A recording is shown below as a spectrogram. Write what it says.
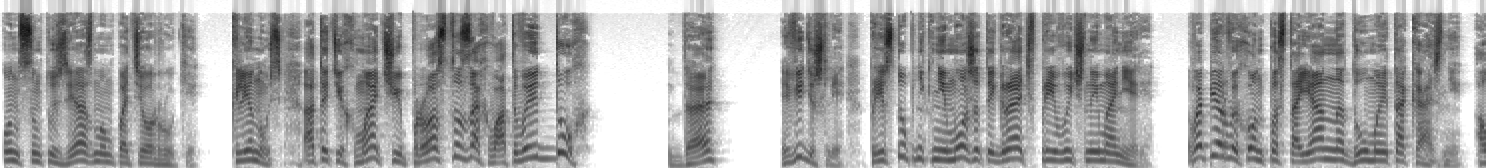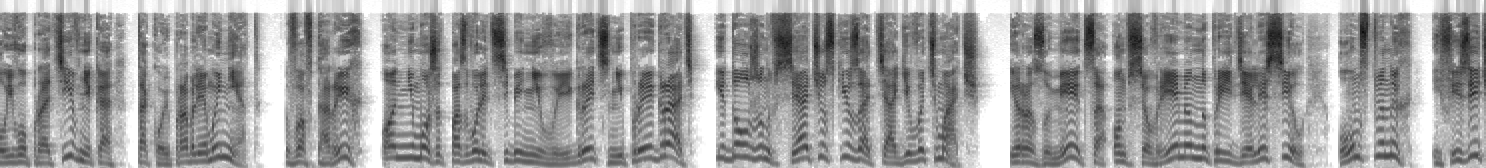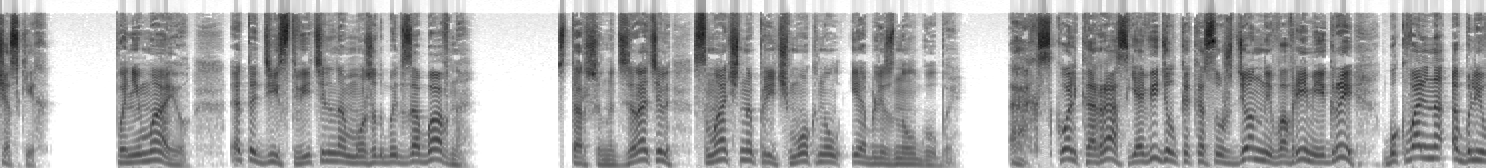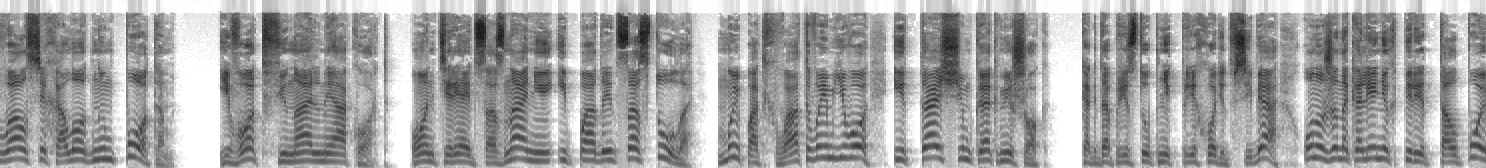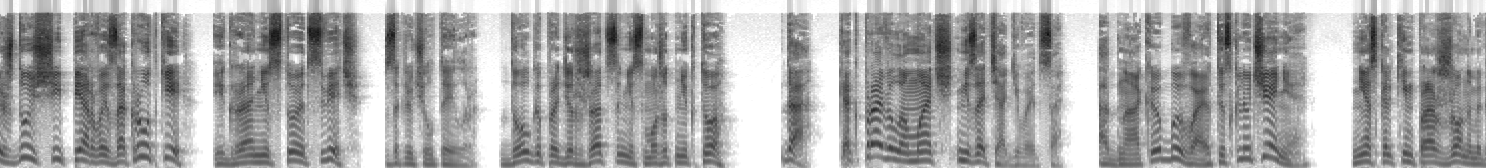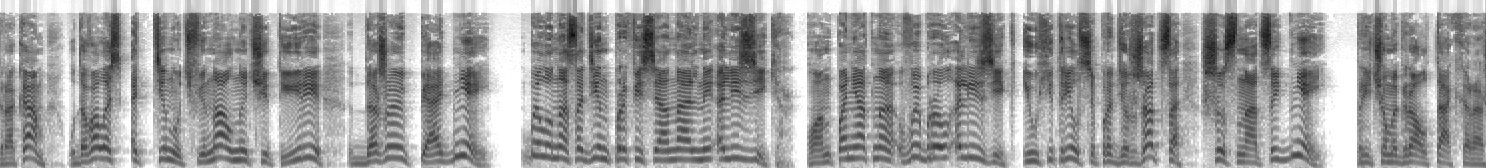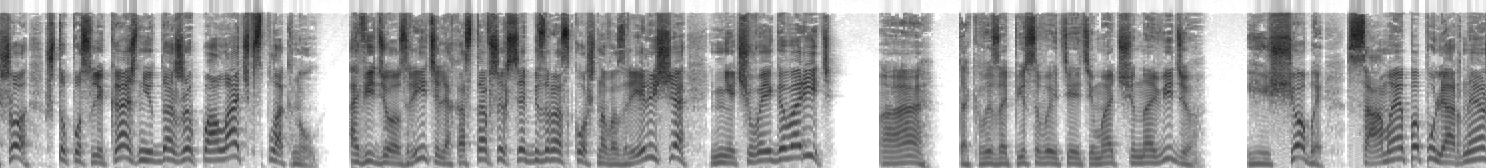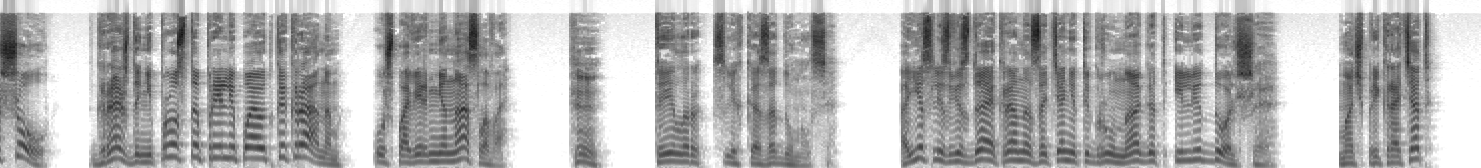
Он с энтузиазмом потер руки. Клянусь, от этих матчей просто захватывает дух. Да? Видишь ли, преступник не может играть в привычной манере. Во-первых, он постоянно думает о казни, а у его противника такой проблемы нет. Во-вторых, он не может позволить себе ни выиграть, ни проиграть, и должен всячески затягивать матч. И, разумеется, он все время на пределе сил, умственных и физических. Понимаю, это действительно может быть забавно. Старший надзиратель смачно причмокнул и облизнул губы. Ах, сколько раз я видел, как осужденный во время игры буквально обливался холодным потом. И вот финальный аккорд. Он теряет сознание и падает со стула. Мы подхватываем его и тащим как мешок. Когда преступник приходит в себя, он уже на коленях перед толпой, ждущей первой закрутки. «Игра не стоит свеч», – заключил Тейлор. «Долго продержаться не сможет никто». «Да, как правило, матч не затягивается. Однако бывают исключения. Нескольким прожженным игрокам удавалось оттянуть финал на 4, даже 5 дней. Был у нас один профессиональный ализикер. Он, понятно, выбрал ализик и ухитрился продержаться 16 дней. Причем играл так хорошо, что после казни даже палач всплакнул. О видеозрителях, оставшихся без роскошного зрелища, нечего и говорить. А, так вы записываете эти матчи на видео? Еще бы, самое популярное шоу. Граждане просто прилипают к экранам. Уж поверь мне на слово. Хм. Тейлор слегка задумался. А если звезда экрана затянет игру на год или дольше? Матч прекратят?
